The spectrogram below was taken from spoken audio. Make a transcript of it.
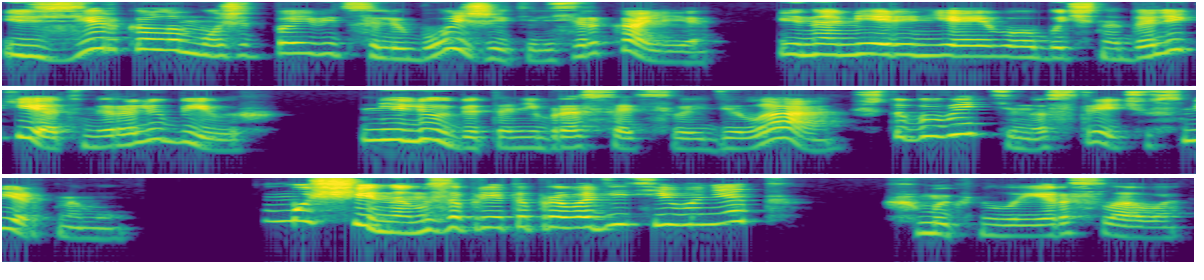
Из зеркала может появиться любой житель зеркалья, и намерения его обычно далеки от миролюбивых. Не любят они бросать свои дела, чтобы выйти навстречу смертному. Мужчинам запрета проводить его нет, хмыкнула Ярослава.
